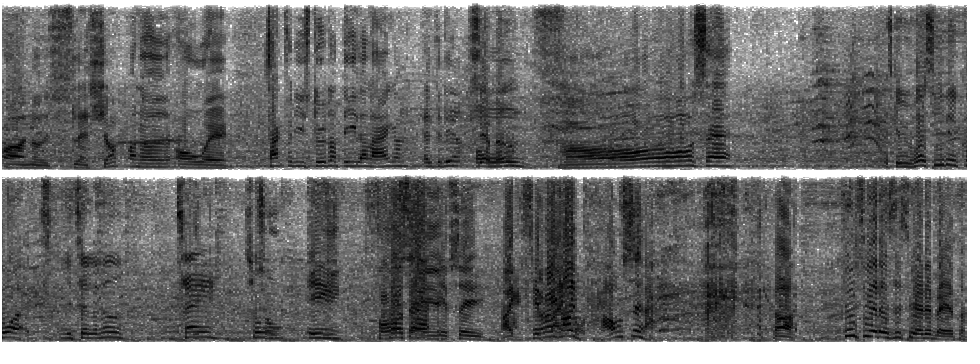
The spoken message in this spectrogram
og noget slash shop og noget. Og øh, tak fordi I støtter, deler, liker, alt det der. Ser med. Forza Skal vi prøve at sige det i kor? Vi tæller ned. 3, 2, 2, 1. 1. Forza FC. Ej, skal du ikke holde pause? Nå, du siger det, så siger jeg det bagefter.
